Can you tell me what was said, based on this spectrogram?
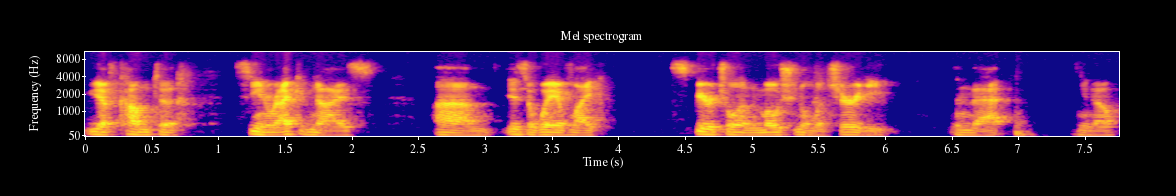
you have come to see and recognize, um, is a way of like spiritual and emotional maturity in that. You know.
